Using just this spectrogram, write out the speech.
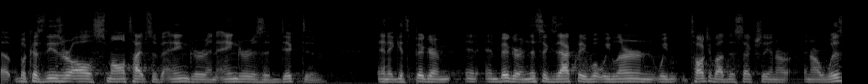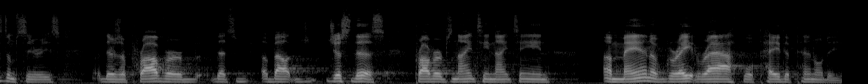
uh, because these are all small types of anger, and anger is addictive, and it gets bigger and, and, and, bigger. And this is exactly what we learn. We talked about this actually in our in our wisdom series. There's a proverb that's about just this. Proverbs 19:19. a man of great wrath will pay the penalty,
